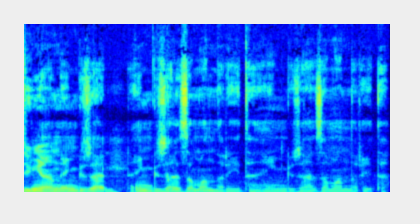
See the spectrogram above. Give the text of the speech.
Dünyanın en güzel, en güzel zamanlarıydı, en güzel zamanlarıydı.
